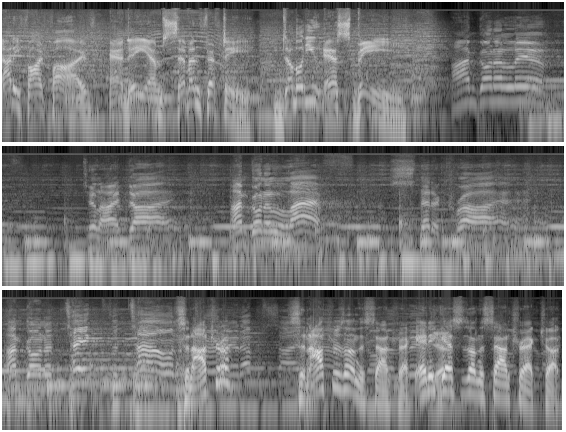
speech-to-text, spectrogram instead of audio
95.5 and AM 750 WSB. I'm gonna live till I die. I'm gonna laugh instead of cry. I'm gonna take the town. Sinatra? Sinatra's on the soundtrack. Any Yeah. guesses on the soundtrack, Chuck?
